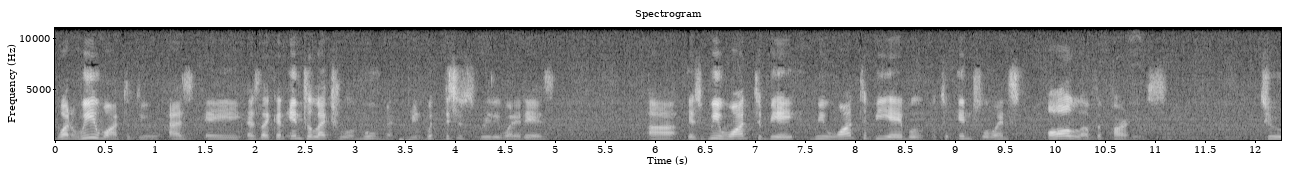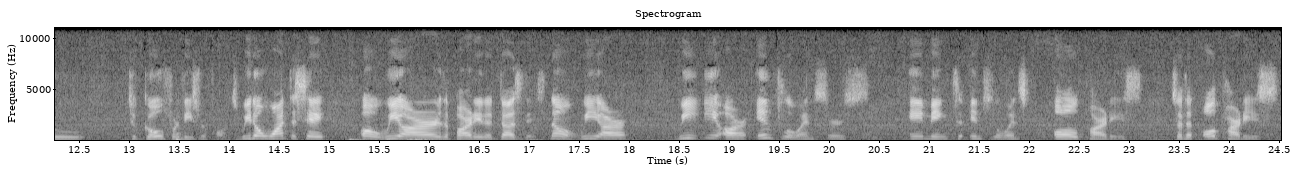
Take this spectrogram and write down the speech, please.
What we want to do as a as like an intellectual movement, we, this is really what it is, uh, is we want to be we want to be able to influence all of the parties to to go for these reforms. We don't want to say, "Oh, we are the party that does this." No, we are we are influencers aiming to influence all parties so that all parties,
